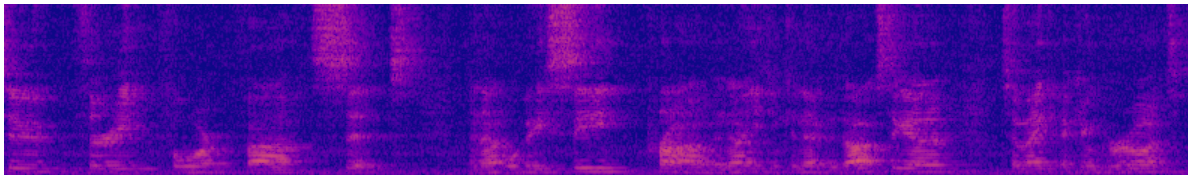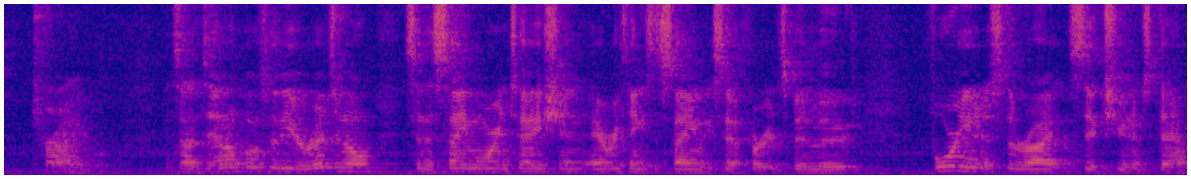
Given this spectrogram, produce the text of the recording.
two, three, four, five, six. And that will be C prime. And now you can connect the dots together to make a congruent triangle. It's identical to the original. It's in the same orientation. Everything's the same except for it's been moved four units to the right and six units down.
